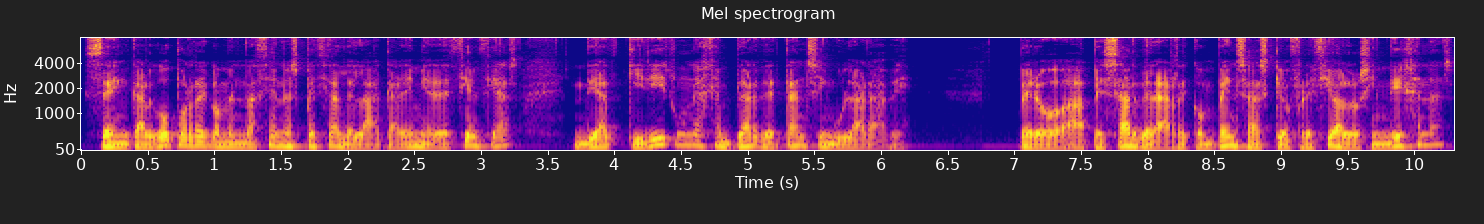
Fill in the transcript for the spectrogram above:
se encargó por recomendación especial de la Academia de Ciencias de adquirir un ejemplar de tan singular ave. Pero a pesar de las recompensas que ofreció a los indígenas,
